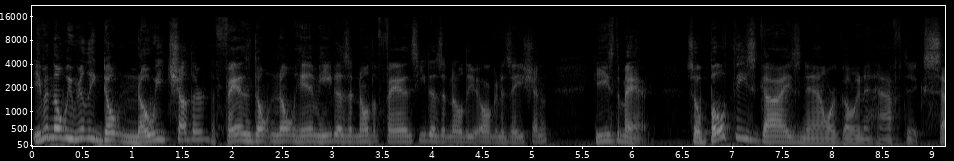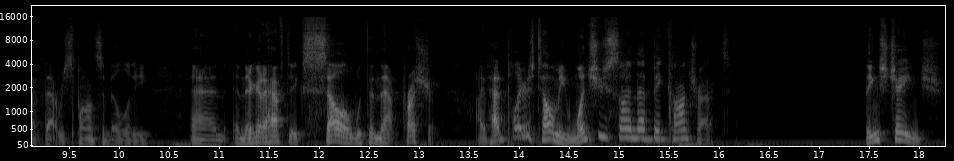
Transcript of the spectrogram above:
Even though we really don't know each other, the fans don't know him, he doesn't know the fans, he doesn't know the organization, he's the man. So both these guys now are going to have to accept that responsibility and and they're going to have to excel within that pressure. I've had players tell me once you sign that big contract, things change.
